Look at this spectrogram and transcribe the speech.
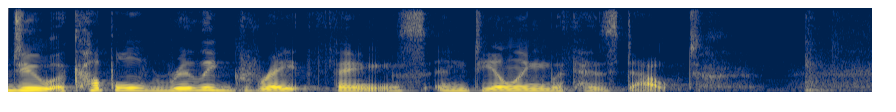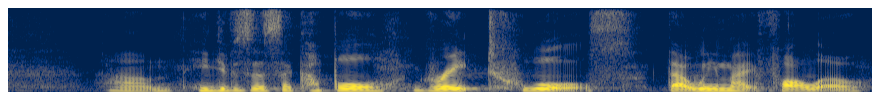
do a couple really great things in dealing with his doubt. Um, he gives us a couple great tools that we might follow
